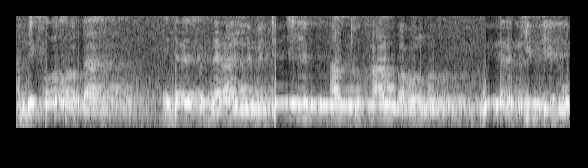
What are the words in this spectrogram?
And because of that, there, is, there are limitations as to how long we can keep people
